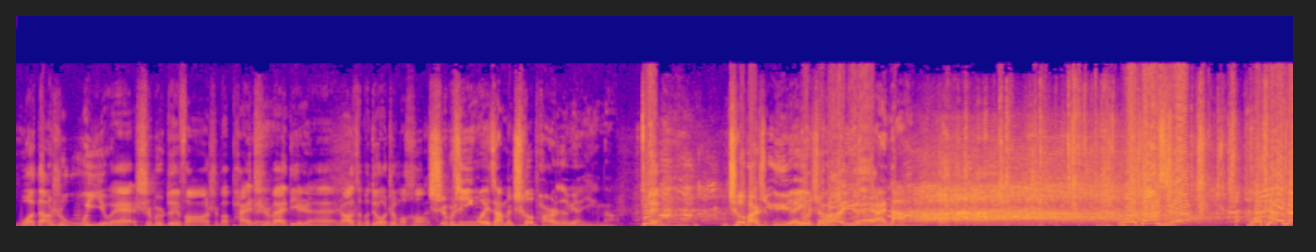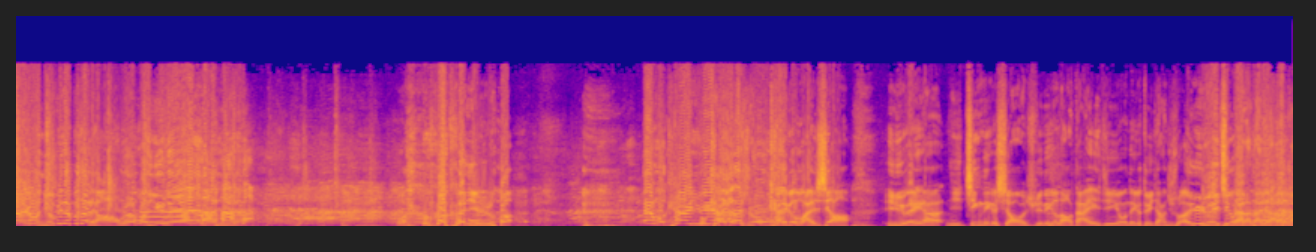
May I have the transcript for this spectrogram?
我当时误以为是不是对方什么排斥外地人，然后怎么对我这么横？是不是因为咱们车牌的原因呢？对，你车牌是豫 A，我车牌豫 A，哎那，我当时我看到这样人，我牛逼的不得了，我说我豫 A 了吗你呢？我我和你说，哎，哎，我开个维来的时候，我开个玩笑，豫 A 啊，你进那个小区，那个老大已经用那个对讲机说，哎，豫 A 进来了，大家那个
